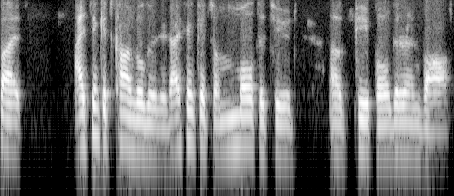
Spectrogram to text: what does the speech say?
But i think it's convoluted. I think it's a multitude of people that are involved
